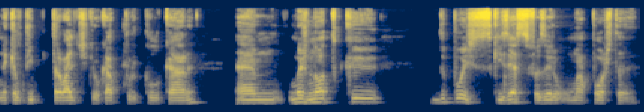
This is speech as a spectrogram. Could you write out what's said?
naquele tipo de trabalhos que eu acabo por colocar, um, mas noto que depois, se quisesse fazer uma aposta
